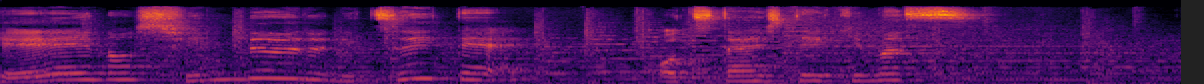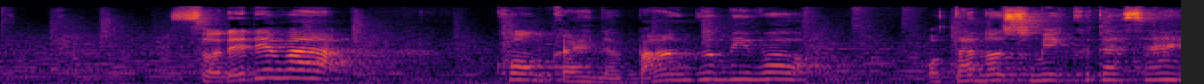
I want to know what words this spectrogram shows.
経営の新ルールについてお伝えしていきます。それでは今回の番組をお楽しみください。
